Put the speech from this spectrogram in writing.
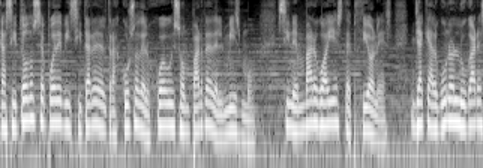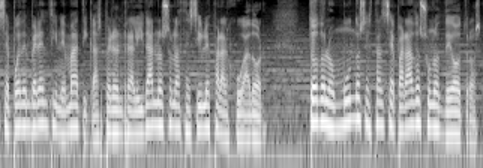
Casi todo se puede visitar en el transcurso del juego y son parte del mismo. Sin embargo, hay excepciones, ya que algunos lugares se pueden ver en cinemáticas, pero en realidad no son accesibles para el jugador. Todos los mundos están separados unos de otros,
